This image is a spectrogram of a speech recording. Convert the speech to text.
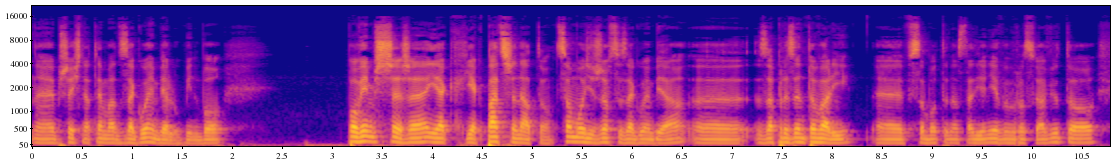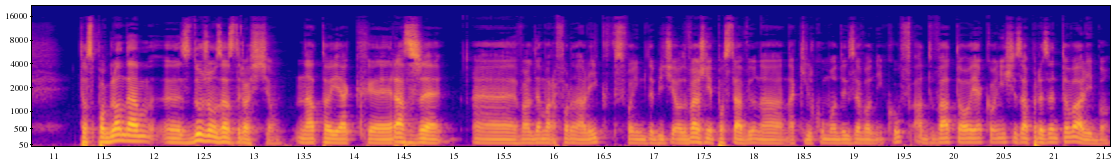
e, przejść na temat Zagłębia Lubin, bo powiem szczerze, jak, jak patrzę na to, co młodzieżowcy Zagłębia zaprezentowali w sobotę na stadionie we Wrocławiu, to to spoglądam e, z dużą zazdrością na to, jak e, raz, że e, Waldemar Fornalik w swoim debicie odważnie postawił na, na kilku młodych zawodników, a dwa to, jak oni się zaprezentowali, bo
